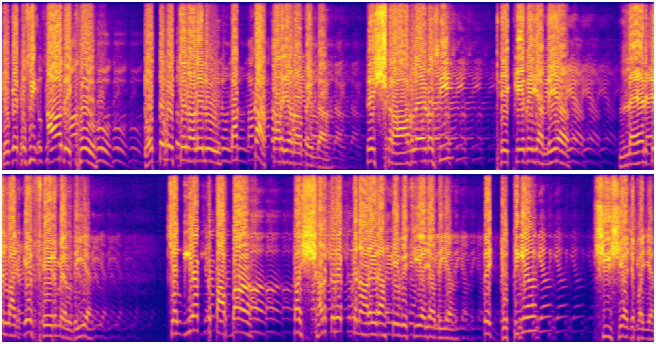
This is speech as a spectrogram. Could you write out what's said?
ਕਿਉਂਕਿ ਤੁਸੀਂ ਆਹ ਦੇਖੋ, ਦੁੱਧ ਵੇਚਣ ਵਾਲੇ ਨੂੰ ਤਾਂ ਘਰ ਘਰ ਜਾਣਾ ਪੈਂਦਾ। ਤੇ ਸ਼ਰਾਬ ਲੈਣ ਅਸੀਂ ਠੇਕੇ ਤੇ ਜਾਂਦੇ ਆ ਲੈਣ 'ਚ ਲੱਗ ਕੇ ਫੇਰ ਮਿਲਦੀ ਆ ਚੰਗੀਆਂ ਕਿਤਾਬਾਂ ਤਾਂ ਸੜਕ ਦੇ ਕਿਨਾਰੇ ਰੱਖ ਕੇ ਵੇਚੀਆਂ ਜਾਂਦੀਆਂ ਤੇ ਜੁੱਤੀਆਂ ਸ਼ੀਸ਼ਿਆਂ 'ਚ ਪਈਆਂ।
